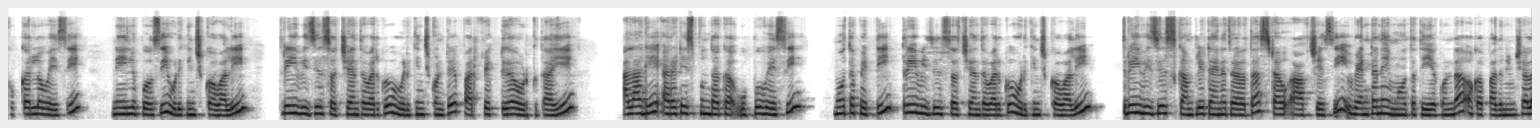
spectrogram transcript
కుక్కర్లో వేసి నీళ్ళు పోసి ఉడికించుకోవాలి. త్రీ విజిల్స్ వచ్చేంత వరకు ఉడికించుకుంటే పర్ఫెక్ట్గా ఉడుకుతాయి. అలాగే అర టీ స్పూన్ దాకా ఉప్పు వేసి మూత పెట్టి త్రీ విజిల్స్ వచ్చేంత వరకు ఉడికించుకోవాలి. త్రీ విజిల్స్ కంప్లీట్ అయిన తర్వాత స్టవ్ ఆఫ్ చేసి వెంటనే మూత తీయకుండా ఒక పది నిమిషాల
